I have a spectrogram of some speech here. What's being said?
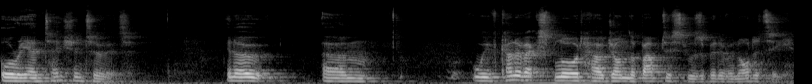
orientation to it. You know, um, we've kind of explored how John the Baptist was a bit of an oddity,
